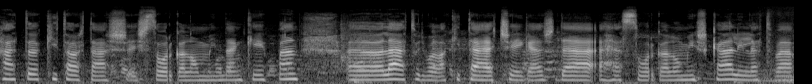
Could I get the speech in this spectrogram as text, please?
Hát kitartás és szorgalom mindenképpen. Lehet, hogy valaki tehetséges, de ehhez szorgalom is kell, illetve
